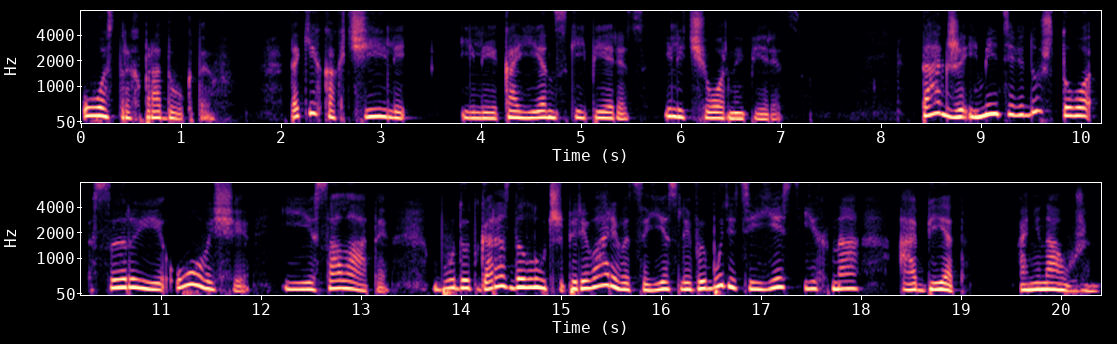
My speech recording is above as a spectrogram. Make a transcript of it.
острых продуктов, таких как чили или каенский перец или черный перец. Также имейте в виду, что сырые овощи и салаты будут гораздо лучше перевариваться, если вы будете есть их на обед, а не на ужин.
